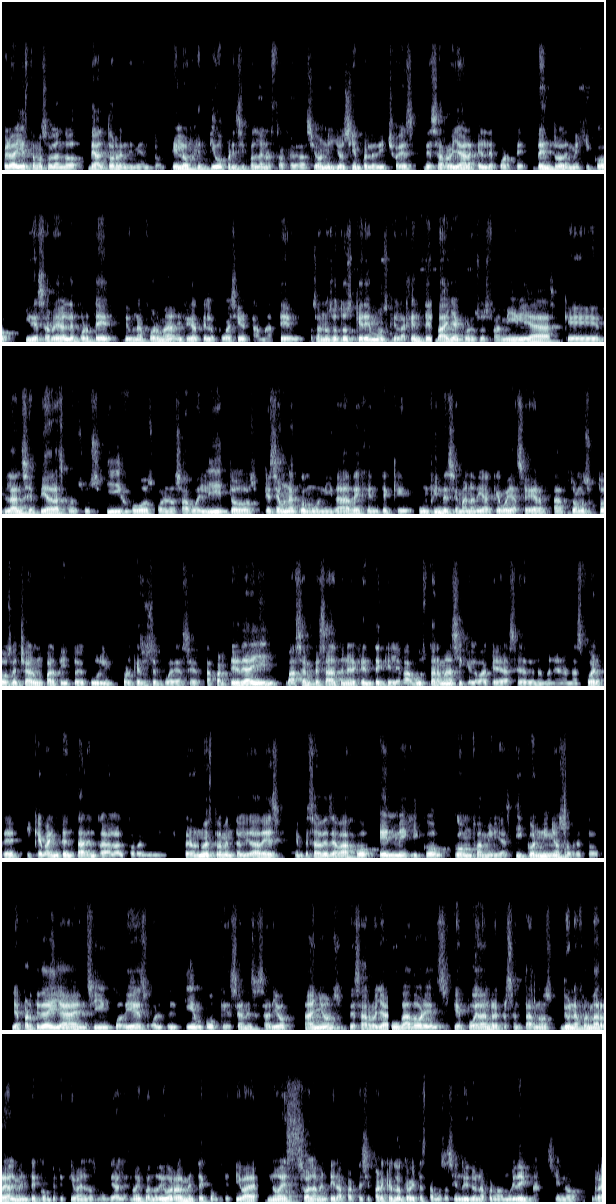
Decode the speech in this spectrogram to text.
pero ahí estamos hablando de alto rendimiento. El objetivo principal de nuestra federación, y yo siempre lo he dicho, es desarrollar el deporte dentro de México y desarrollar el deporte de una forma, y fíjate lo que voy a decir, amateur. O sea, nosotros queremos que la gente vaya con sus familias, que lance piedras con sus hijos, con los abuelitos, que sea una comunidad de gente que un fin de semana diga, ¿qué voy a hacer? Ah, pues vamos todos a echar un partidito de curling, porque eso se puede hacer. A partir de ahí vas a empezar a tener gente que le va a gustar más y que lo va a querer hacer de una manera más fuerte y que va a intentar entrar al alto rendimiento. Pero nuestra mentalidad es empezar desde abajo en México con familias y con niños sobre todo. Y a partir de ahí ya en 5, 10 o el tiempo que sea necesario, años, desarrollar jugadores que puedan representarnos de una forma realmente competitiva en los mundiales, ¿no? Y cuando digo realmente competitiva, no es solamente ir a participar, que es lo que ahorita estamos haciendo y de una forma muy digna, sino realmente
